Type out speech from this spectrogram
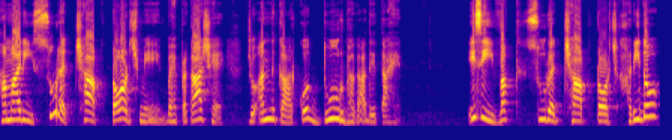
हमारी सूरज छाप टॉर्च में वह प्रकाश है जो अंधकार को दूर भगा देता है। इसी वक्त सूरज छाप टॉर्च खरीदो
